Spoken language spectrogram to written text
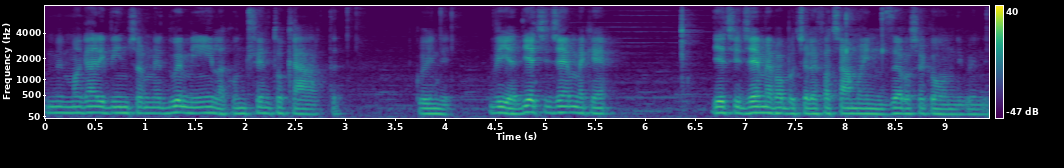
magari vincerne 2.000 con 100 carte. Quindi via, 10 gemme che 10 gemme proprio ce le facciamo in 0 secondi, quindi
